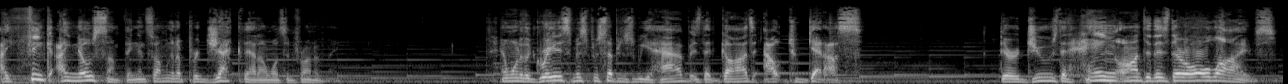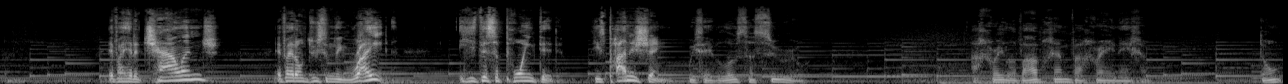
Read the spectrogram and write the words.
I think I know something, and so I'm going to project that on what's in front of me. And one of the greatest misperceptions we have is that God's out to get us. There are Jews that hang on to this their whole lives. If I hit a challenge, if I don't do something right, he's disappointed. He's punishing. We say, V'lo sasuru. Don't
